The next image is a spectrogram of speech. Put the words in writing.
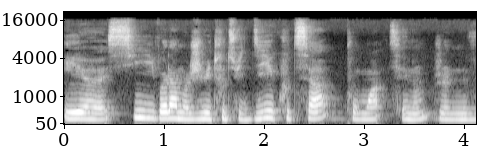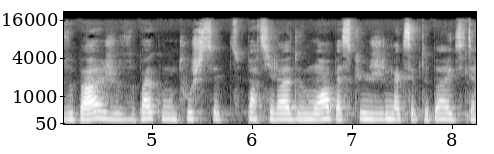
Et euh, si, voilà, moi je lui ai tout de suite dit, écoute ça, pour moi c'est non, je ne veux pas, je veux pas qu'on touche cette partie-là de moi parce que je ne l'accepte pas, etc.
